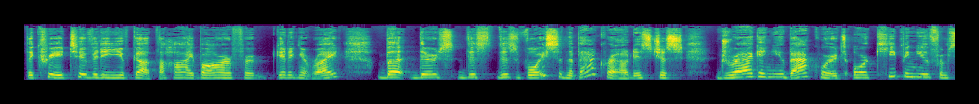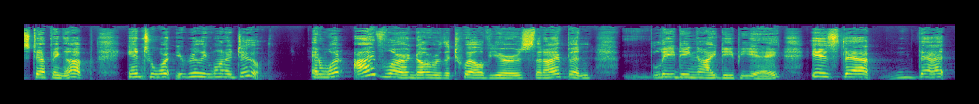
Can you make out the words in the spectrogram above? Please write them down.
the creativity. You've got the high bar for getting it right. But there's this, this voice in the background is just dragging you backwards or keeping you from stepping up into what you really want to do. And what I've learned over the 12 years that I've been leading IDBA is that, that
